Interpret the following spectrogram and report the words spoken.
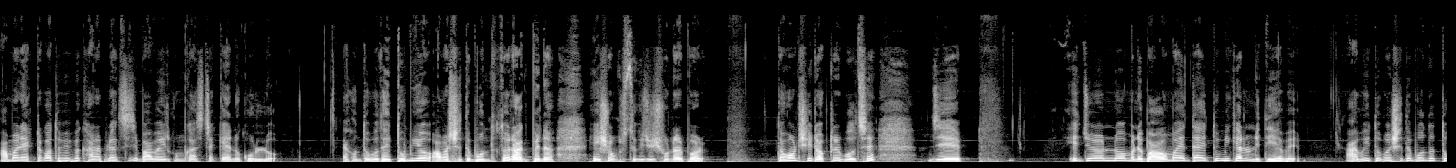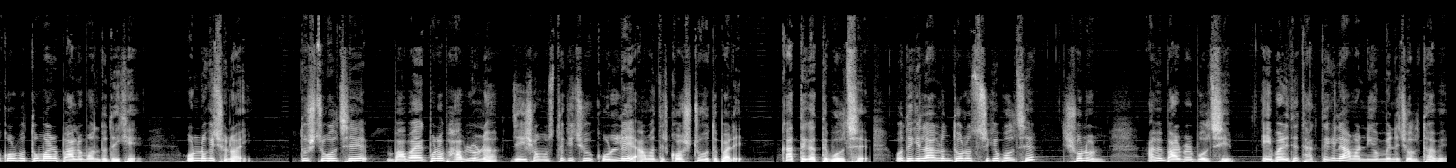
আমার একটা কথা ভেবে খারাপ লাগছে যে, বাবা এরকম কাজটা কেন করল? এখন তো বোধহয় তুমিও আমার সাথে বন্ধুত্ব রাখবে না, এই সমস্ত কিছু শোনার পর। তখন সেই ডক্টর বলছে যে, এর জন্য মানে বাবা মায়ের দায় তুমি কেন নিতে যাবে? আমি তোমার সাথে বন্ধুত্ব করব তোমার ভালো মন্দ দেখে, অন্য কিছু নয়। দুষ্টু বলছে, বাবা একবারও ভাবলো না যে এই সমস্ত কিছু করলে আমাদের কষ্ট হতে পারে। কাঁদতে কাঁদতে বলছে। ওদিকে লালন তনুশ্রীকে বলছে, শুনুন, আমি বারবার বলছি, এই বাড়িতে থাকতে গেলে আমার নিয়ম মেনে চলতে হবে।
